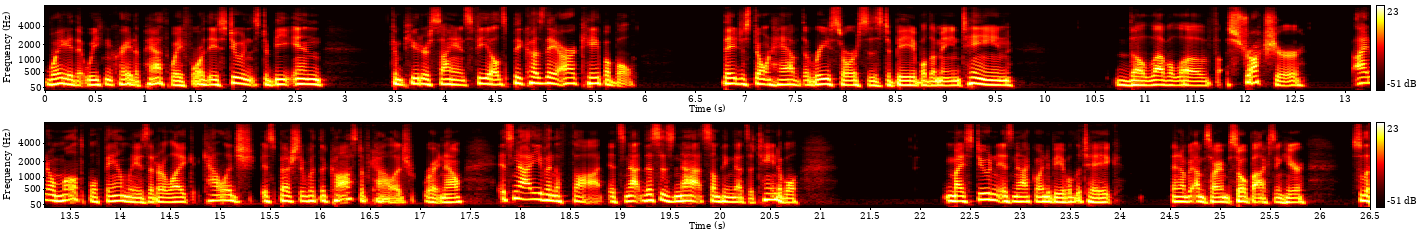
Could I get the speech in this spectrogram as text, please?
way that we can create a pathway for these students to be in computer science fields because they are capable? They just don't have the resources to be able to maintain the level of structure. I know multiple families that are like college, especially with the cost of college right now, it's not even a thought. It's not, this is not something that's attainable. My student is not going to be able to take, and I'm, I'm sorry, I'm soapboxing here. So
